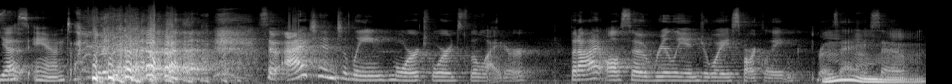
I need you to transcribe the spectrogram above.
Yes, and So I tend to lean more towards the lighter, but I also really enjoy sparkling rosé. So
